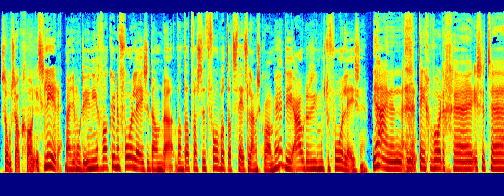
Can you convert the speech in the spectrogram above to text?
soms ook gewoon iets leren. Nou, je moet in ieder geval kunnen voorlezen dan. Want dat was het voorbeeld dat steeds langskwam. Hè? Die ouderen die moesten voorlezen. Ja, en, en tegenwoordig uh, is het... Uh,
